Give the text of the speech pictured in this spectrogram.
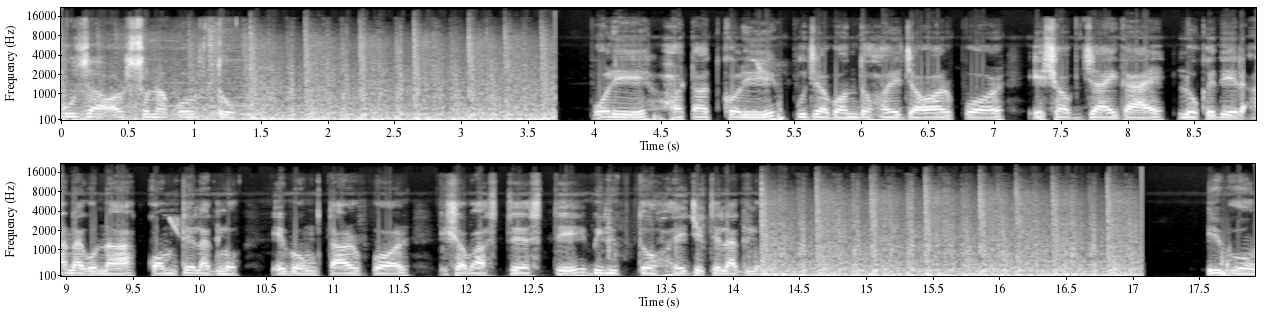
পূজা অর্চনা করতো। পরে হঠাৎ করে পূজা বন্ধ হয়ে যাওয়ার পর এসব জায়গায় লোকেদের আনাগোনা কমতে লাগল এবং তারপর এসব আস্তে আস্তে বিলুপ্ত হয়ে যেতে লাগল। এবং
